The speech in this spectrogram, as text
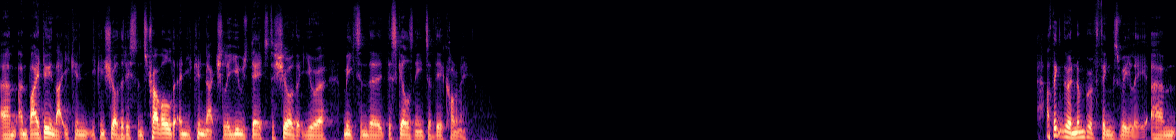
Um, and by doing that, you can you can show the distance travelled, and you can actually use data to show that you are meeting the, the skills needs of the economy. I think there are a number of things really. Um,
